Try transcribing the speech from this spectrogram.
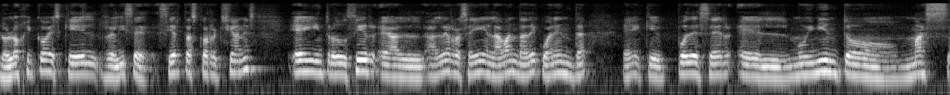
Lo lógico es que él realice ciertas correcciones e introducir al, RSI en la banda de 40, eh, que puede ser el movimiento más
